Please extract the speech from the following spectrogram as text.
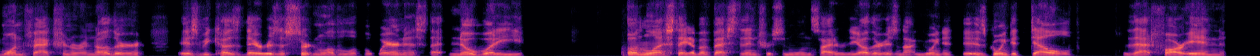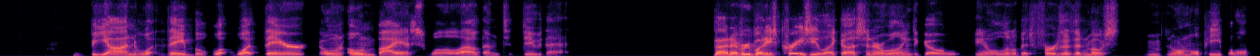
one faction or another is because there is a certain level of awareness that nobody unless they have a vested interest in one side or the other is not going to is going to delve that far in beyond what they what what their own own bias will allow them to do that not everybody's crazy like us and are willing to go you know a little bit further than most normal people.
